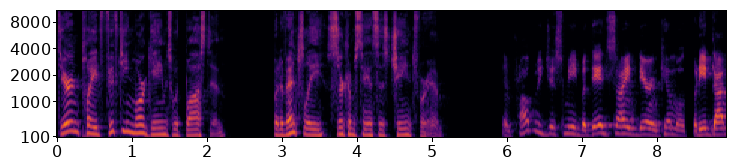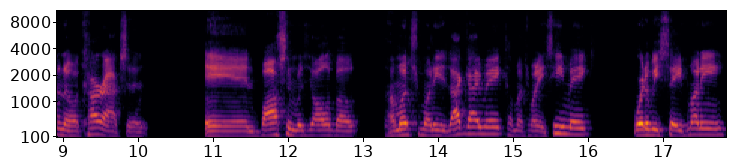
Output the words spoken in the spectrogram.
Darren played 15 more games with Boston, but eventually circumstances changed for him. And probably just me, but they had signed Darin Kimble, but he had gotten into a car accident, and Boston was all about how much money does that guy make? How much money does he make? Where do we save money?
